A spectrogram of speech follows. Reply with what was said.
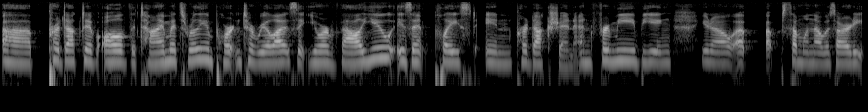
uh, productive all of the time, it's really important to realize that your value isn't placed in production. And for me, being, you know, a, a, someone that was already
